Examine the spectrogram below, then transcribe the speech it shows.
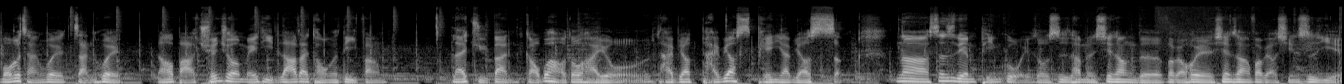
某个展会展会，然后把全球媒体拉在同一个地方。来举办，搞不好都还有还比较还比较便宜，还比较省。那甚至连苹果也都是他们线上的发表会，线上发表形式也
